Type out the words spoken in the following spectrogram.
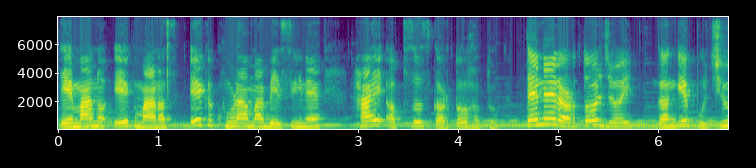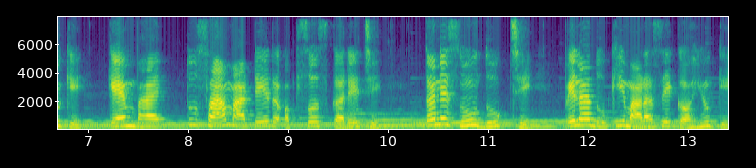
તેમાંનો એક માણસ એક ખૂણામાં બેસીને હાય અફસોસ કરતો હતો. તેને રડતો જોઈ ગંગે પૂછ્યું કે, કેમ ભાઈ, તું શા માટે અફસોસ કરે છે? તને શું દુઃખ છે? પેલા દુઃખી માણસે કહ્યું કે,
